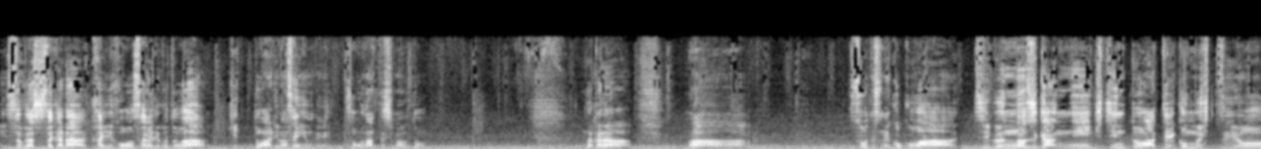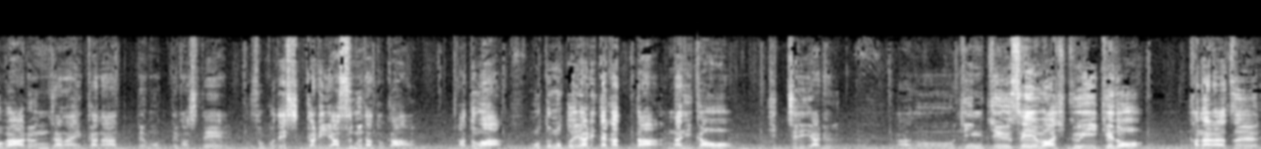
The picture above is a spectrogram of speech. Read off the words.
忙しさから解放されることはきっとありませんよねそうなってしまうと。だからまあそうですね。ここは自分の時間にきちんと当て込む必要があるんじゃないかなって思ってましてそこでしっかり休むだとかあとはもともとやりたかった何かをきっちりやる、あの、緊急性は低いけど必ず、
